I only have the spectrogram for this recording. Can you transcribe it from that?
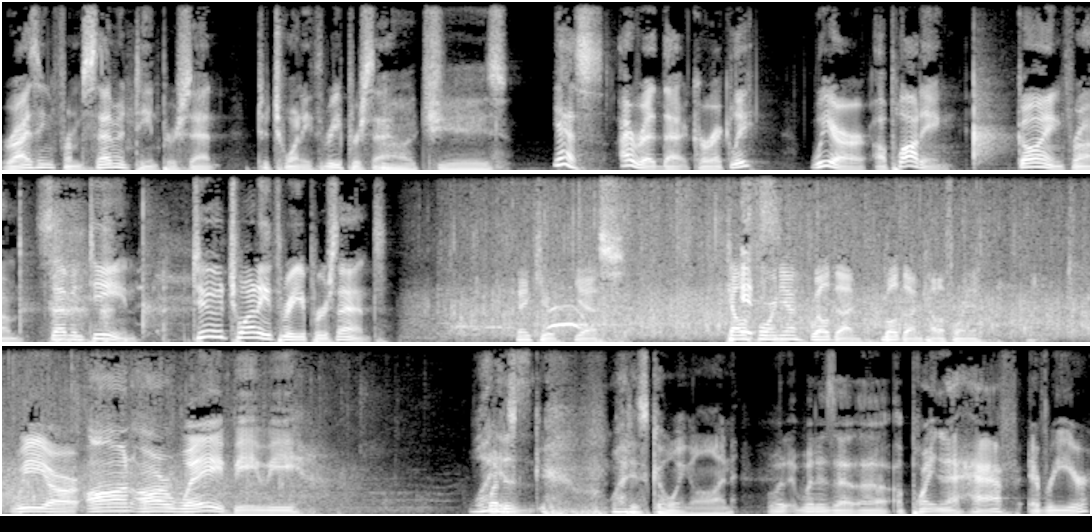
rising from 17% to 23%. Oh, jeez. Yes, I read that correctly. We are applauding, going from 17 to 23%. Thank you. Yes. California, well done. Well done, California. We are on our way, baby. What What is, is- what is going on? What what is that? Uh, a point and a half every year.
